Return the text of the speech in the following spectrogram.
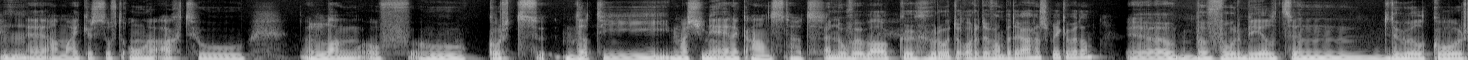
mm -hmm. uh, aan Microsoft, ongeacht hoe lang of hoe kort dat die machine eigenlijk aanstaat. En over welke grote orde van bedragen spreken we dan? Uh, bijvoorbeeld een dual-core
